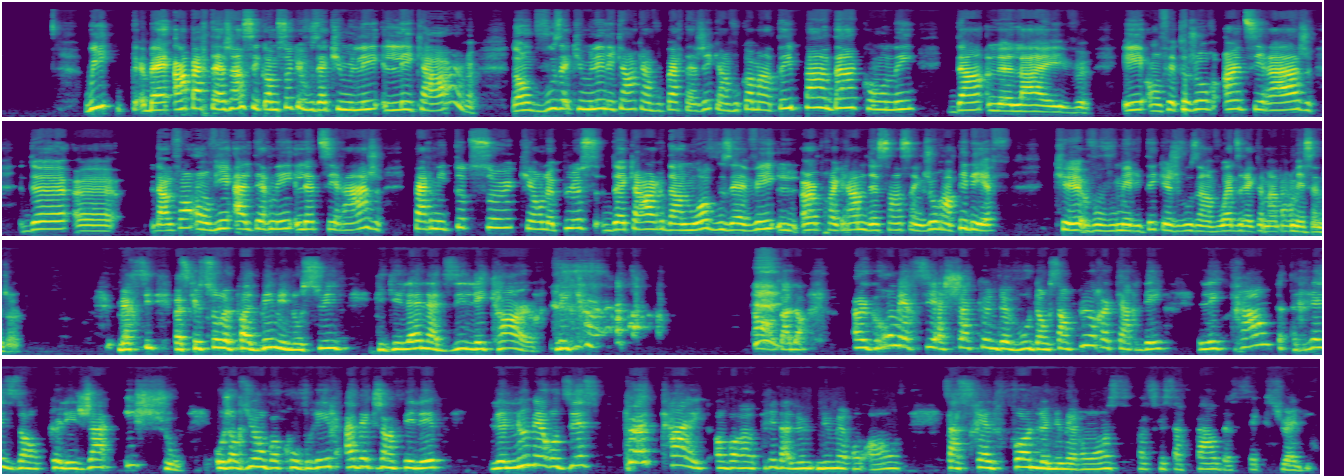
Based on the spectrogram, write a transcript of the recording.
Oui, ben, en partageant, c'est comme ça que vous accumulez les cœurs. Donc, vous accumulez les cœurs quand vous partagez, quand vous commentez pendant qu'on est dans le live. Et on fait toujours un tirage de, euh, dans le fond, on vient alterner le tirage. Parmi tous ceux qui ont le plus de cœurs dans le mois, vous avez un programme de 105 jours en PDF que vous vous méritez que je vous envoie directement par Messenger. Merci. Parce que sur le Podbeam, ils nous suivent. Puis Guylaine a dit les cœurs. Les cœurs. oh, Un gros merci à chacune de vous. Donc, sans plus retarder, les 30 raisons que les gens échouent. Aujourd'hui, on va couvrir avec Jean-Philippe le numéro 10. Peut-être on va rentrer dans le numéro 11. Ça serait le fun, le numéro 11, parce que ça parle de sexualité.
